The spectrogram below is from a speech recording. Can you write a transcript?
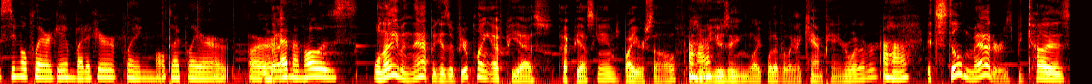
single player game, but if you're playing multiplayer or Well, that- MMOs, Well, not even that, because if you're playing FPS FPS games by yourself and Uh-huh. you're using like whatever, like a campaign or whatever, uh huh. it still matters because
